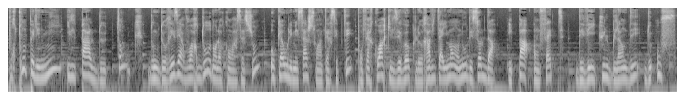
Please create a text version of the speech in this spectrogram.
Pour tromper l'ennemi, ils parlent de tanks, donc de réservoirs d'eau dans leur conversation, au cas où les messages soient interceptés, pour faire croire qu'ils évoquent le ravitaillement en eau des soldats, et pas en fait des véhicules blindés de ouf.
